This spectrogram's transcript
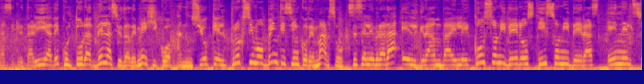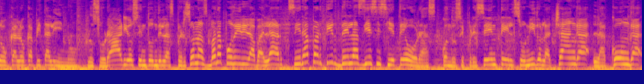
La Secretaría de Cultura de la Ciudad de México anunció que el próximo 25 de marzo se celebrará el gran baile con sonideros y sonideras en el Zócalo Capitalino. Los horarios en donde las personas van a poder ir a bailar será a partir de las 17 horas, cuando se presente el sonido La Changa, La Conga,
